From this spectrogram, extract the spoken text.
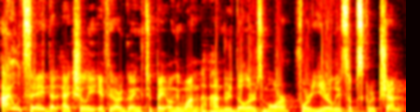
I would say that actually, if you are going to pay only $100 more for yearly subscription,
